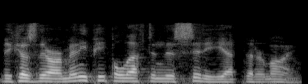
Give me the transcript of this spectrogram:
because there are many people left in this city yet that are mine.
